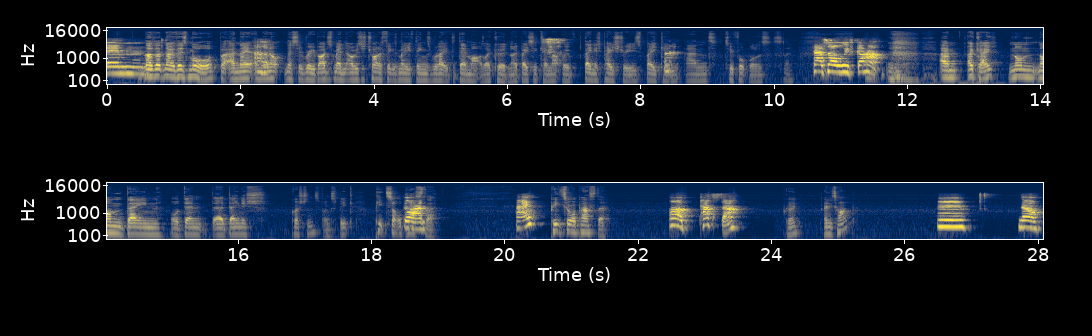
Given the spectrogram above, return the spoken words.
Um, no, th- no, there's more, but and they and they're Oh. not necessarily rude. But I just meant I was just trying to think as many things related to Denmark as I could, and I basically came up with Danish pastries, bacon, and two footballers. So that's all we've got. um, okay, non non Dane or Den uh, Danish questions if I can speak. Pizza or Go on. pasta? Hey? Pizza or pasta? Oh, pasta. Okay, any type? Mm, no,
